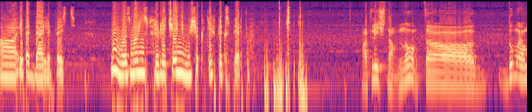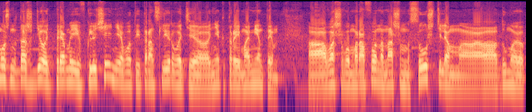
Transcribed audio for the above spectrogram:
э, и так далее, то есть, ну, возможно, с привлечением еще каких-то экспертов. Отлично. Ну, то, думаю, можно даже делать прямые включения вот и транслировать э, некоторые моменты а, вашего марафона нашим слушателям. Думаю,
